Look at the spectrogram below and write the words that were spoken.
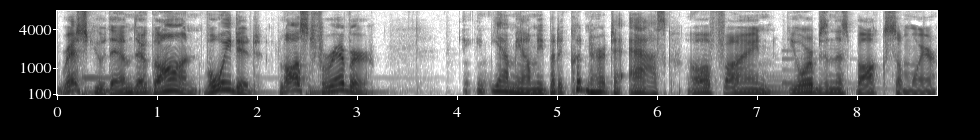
Rescue them? They're gone, voided, lost forever. Yeah, Meow Me, but it couldn't hurt to ask. Oh, fine. The orb's in this box somewhere.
